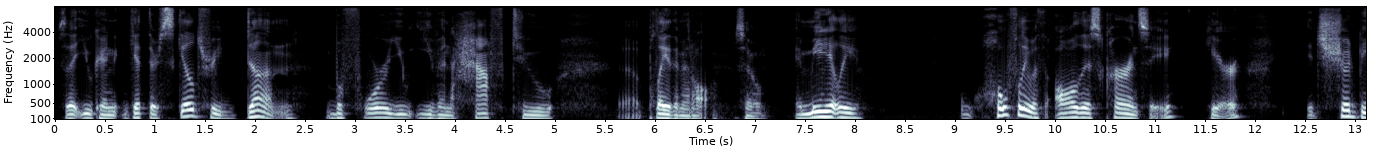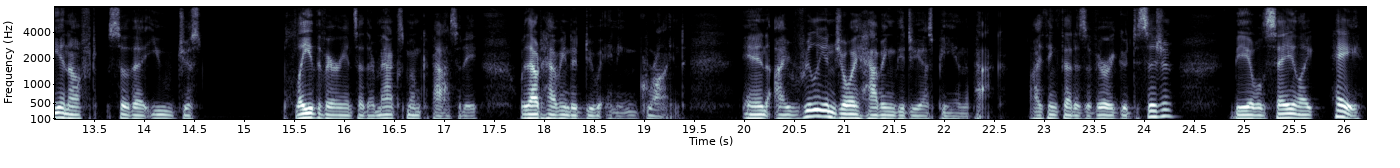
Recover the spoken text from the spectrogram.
so that you can get their skill tree done before you even have to uh, play them at all. So immediately, hopefully with all this currency here, it should be enough so that you just play the variants at their maximum capacity without having to do any grind. And I really enjoy having the GSP in the pack. I think that is a very good decision. Be able to say like, hey,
